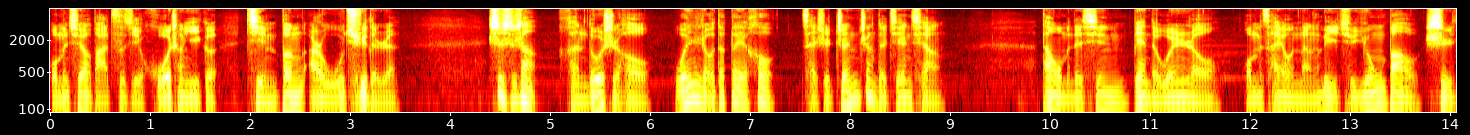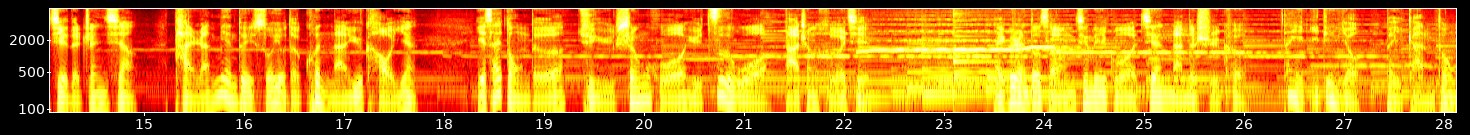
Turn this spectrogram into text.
我们就要把自己活成一个紧绷而无趣的人。事实上，很多时候，温柔的背后才是真正的坚强。当我们的心变得温柔，我们才有能力去拥抱世界的真相，坦然面对所有的困难与考验，也才懂得去与生活与自我达成和解。每个人都曾经历过艰难的时刻，但也一定有。被感动、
